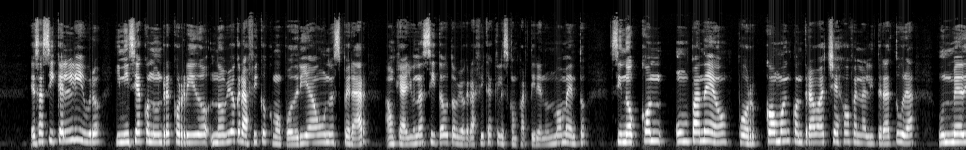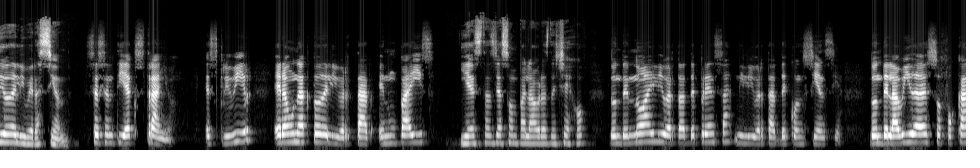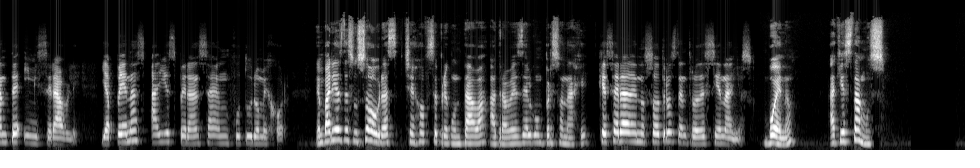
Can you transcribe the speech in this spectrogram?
Es así que el libro inicia con un recorrido no biográfico como podría uno esperar, aunque hay una cita autobiográfica que les compartiré en un momento, sino con un paneo por cómo encontraba Chekhov en la literatura un medio de liberación. Se sentía extraño. Escribir era un acto de libertad en un país, y estas ya son palabras de Chekhov, donde no hay libertad de prensa ni libertad de conciencia, donde la vida es sofocante y miserable, y apenas hay esperanza en un futuro mejor. En varias de sus obras, Chekhov se preguntaba, a través de algún personaje, ¿qué será de nosotros dentro de cien años? Bueno, aquí estamos.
